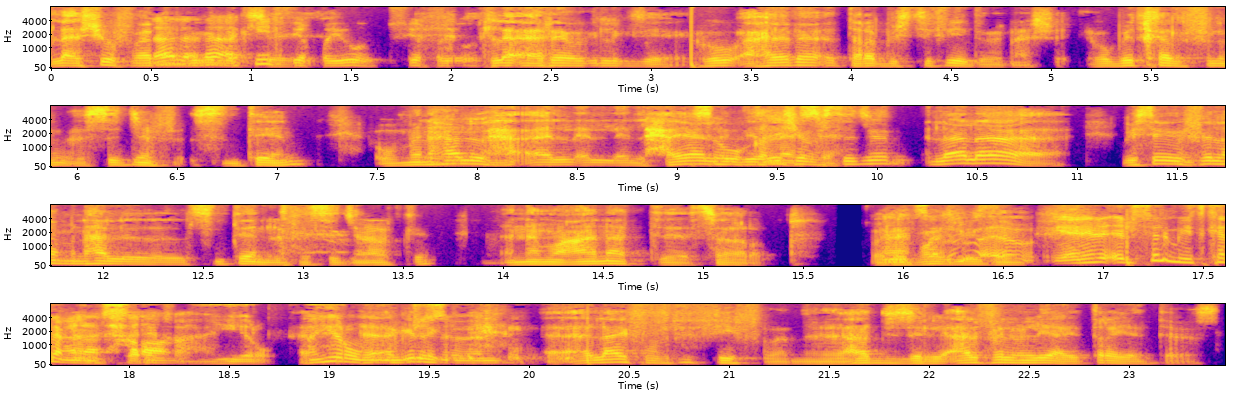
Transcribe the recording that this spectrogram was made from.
لا شوف أنا لا لا لا لك أكيد. في قيود في قيود. لا أنا بقول لك شيء. هو أحيانا ترى بيستفيد من هالشيء هو بيدخل فيلم السجن في سنتين ومن هالحياه اللي يسوق بيعيشها في. السجن لا لا. بيسوي فيلم من هالسنتين اللي في السجن عرفت كيف؟ انه معاناة سارق. إيش اسمه. يعني الفيلم يتكلم عن على السرقة. هيرو. هيرو من أقول لك- جزء من لايف اوف ذا ثيف الفيلم اللي جاي ترى أنت بس.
